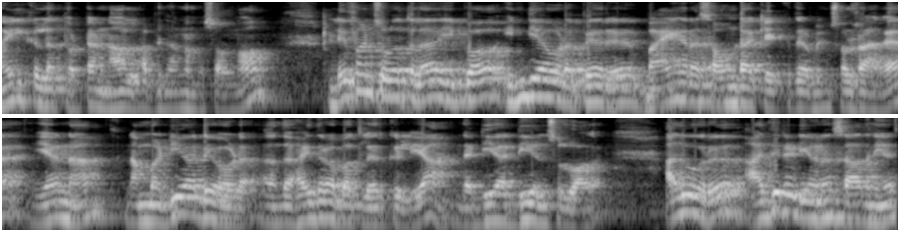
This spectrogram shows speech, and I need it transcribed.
மைல்கல்ல தொட்ட நாள் அப்படின்னு தான் நம்ம சொன்னோம். டிஃபென்ஸ் உலகத்தில் இப்போ இந்தியாவோட பேர் பயங்கர சவுண்டாக கேட்குது அப்படின்னு சொல்கிறாங்க ஏன்னா நம்ம டிஆர்டிஓட அந்த ஹைதராபாத்தில் இருக்கு இல்லையா இந்த டிஆர்டிஎல்னு சொல்லுவாங்க. அது ஒரு அதிரடியான சாதனையை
